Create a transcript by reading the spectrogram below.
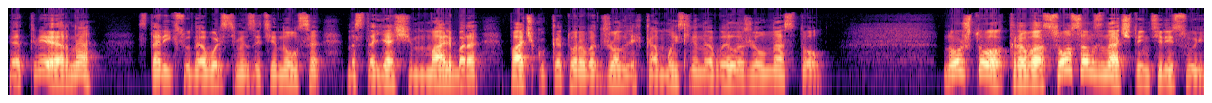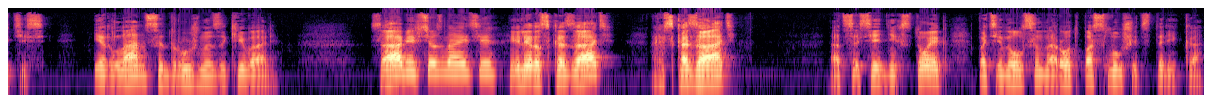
«Это верно». Старик с удовольствием затянулся настоящим Мальборо, пачку которого Джон легкомысленно выложил на стол. «Ну что, кровососом, значит, интересуетесь?» Ирландцы дружно закивали. Сами все знаете? Или рассказать? Рассказать! От соседних стоек потянулся народ послушать старика.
